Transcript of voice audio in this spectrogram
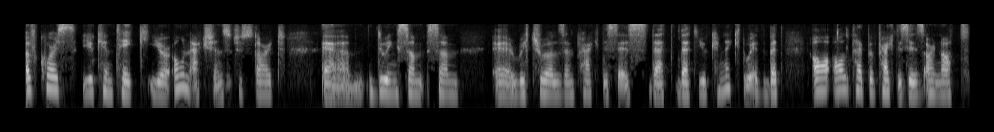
of course you can take your own actions to start um, doing some some uh, rituals and practices that that you connect with but all, all type of practices are not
